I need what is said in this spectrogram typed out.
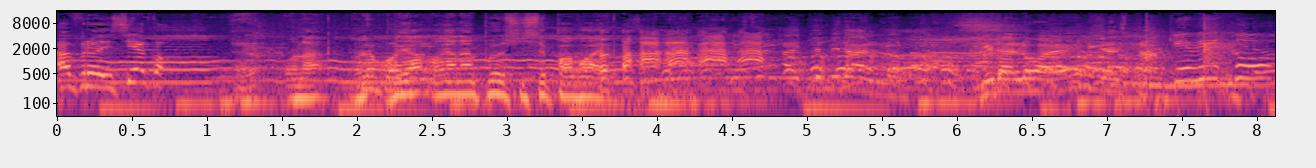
afrodisíaco. On a, regarde, regarde un peu si c'est pas vrai. Hay que mirarlo. Míralo a él y ya está. ¿Qué dijo?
